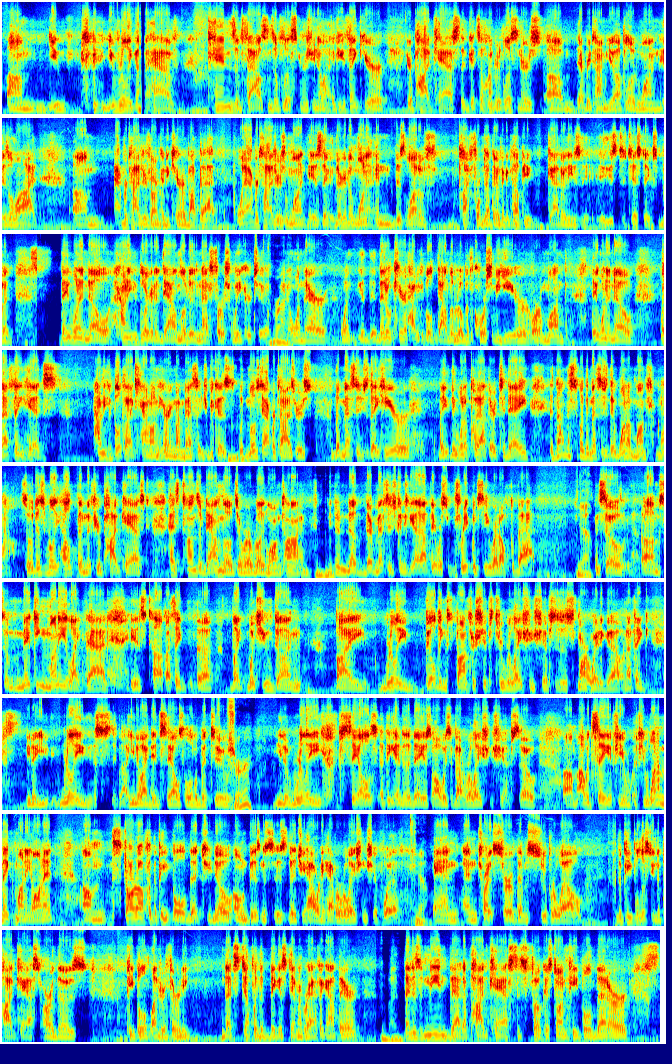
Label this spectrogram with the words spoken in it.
um, you you've really got to have tens of thousands of listeners. You know, if you think your your podcast that gets hundred listeners um, every time you upload one is a lot, um, advertisers aren't going to care about that. What advertisers want is they're, they're going to want to, and there's a lot of platforms out there that can help you gather these these statistics, but they want to know how many people are going to download it in that first week or two. Right. You know, when they're when they don't care how many people download it over the course of a year or a month. They want to know when that thing hits. How many people can I count on hearing my message? Because with most advertisers, the message they hear, they, they want to put out there today is not necessarily the message they want a month from now. So it doesn't really help them if your podcast has tons of downloads over a really long time. Mm-hmm. They didn't know their message is going to get out there with some frequency right off the bat. Yeah. And so, um, so making money like that is tough. I think the like what you've done by really building sponsorships through relationships is a smart way to go. And I think, you know, you really, you know, I did sales a little bit too Sure. you know, really sales at the end of the day is always about relationships. So um, I would say if you if you want to make money on it, um, start off with the people that you know own businesses that you already have a relationship with, Yeah. and and try to serve them super well. The people listening to podcasts are those people under thirty. That's definitely the biggest demographic out there. But that doesn't mean that a podcast that's focused on people that are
